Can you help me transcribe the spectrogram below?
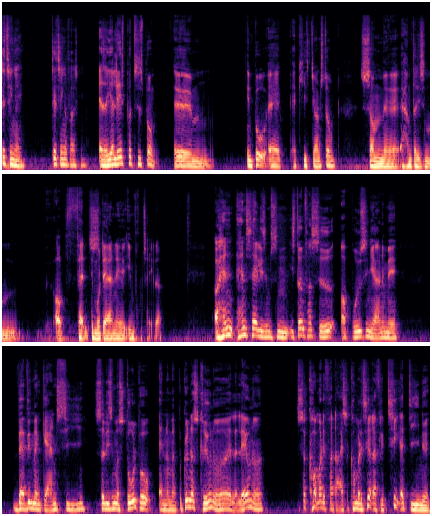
det tænker jeg ikke. Det tænker jeg faktisk ikke. Altså, jeg læste på et tidspunkt øh, en bog af, af Keith Johnstone, som øh, er ham, der ligesom opfandt det moderne improteater. Og han, han sagde ligesom sådan, i stedet for at sidde og bryde sin hjerne med, hvad vil man gerne sige, så ligesom at stole på, at når man begynder at skrive noget eller lave noget, så kommer det fra dig, så kommer det til at reflektere dine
